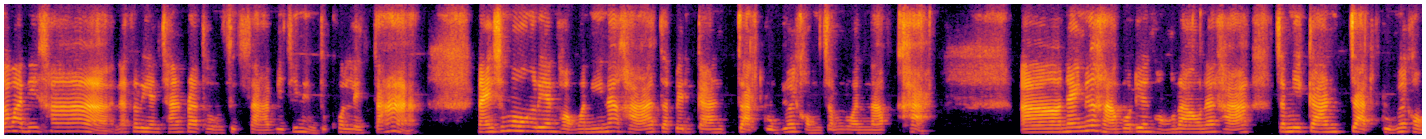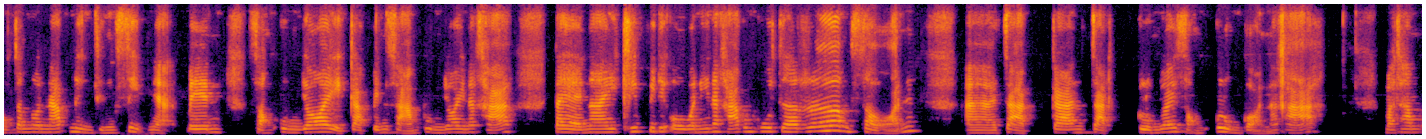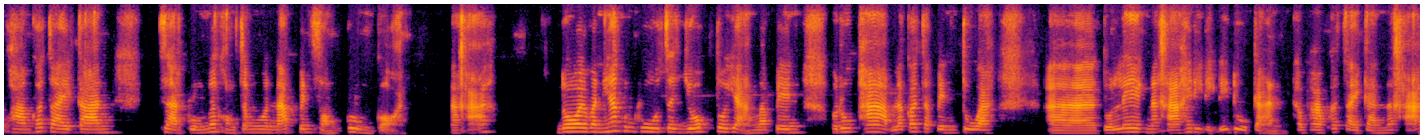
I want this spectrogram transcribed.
สวัสดีค่ะ นักเรียนชั้นประถมศึกษาปีที่ 1 ทุกคนเลยจ้า ในชั่วโมงเรียนของวันนี้นะคะ จะเป็นการจัดกลุ่มย่อยของจำนวนนับค่ะในเนื้อหาบทเรียนของเรานะคะ จะมีการจัดกลุ่มย่อยของจำนวนนับ1ถึง10เนี่ยเป็น 2 กลุ่มย่อยกับเป็น 3 กลุ่มย่อยนะคะ แต่ในคลิปวิดีโอวันนี้นะคะ คุณครูจะเริ่มสอนอจากการจัดกลุ่มย่อย 2 กลุ่มก่อนนะคะ มาทำความเข้าใจการ จัดกลุ่มย่อยของจำนวนนับเป็น 2 กลุ่มก่อนนะคะ โดยวันนี้คุณครูจะยกตัวอย่างมาเป็นรูปภาพแล้วก็จะเป็นตัวตัวเลขนะคะ ให้เด็กๆได้ดูกันทำความเข้าใจกันนะคะ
